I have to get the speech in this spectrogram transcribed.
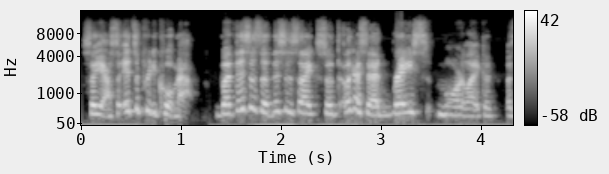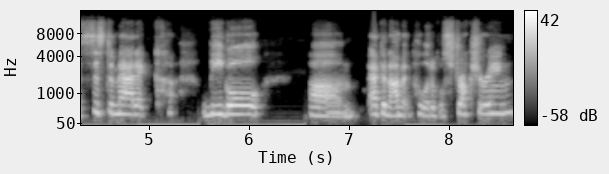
So yeah, so it's a pretty cool map. But this is a, this is like so like I said, race more like a, a systematic, legal, um, economic, political structuring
